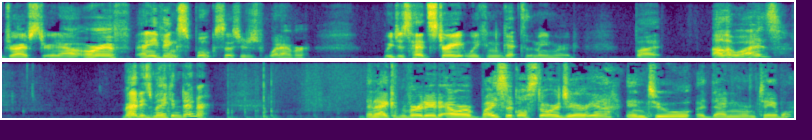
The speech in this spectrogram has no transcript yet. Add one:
drive straight out. Or if anything spooks us or just whatever. We just head straight and we can get to the main road. But otherwise, Maddie's making dinner. And I converted our bicycle storage area into a dining room table.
